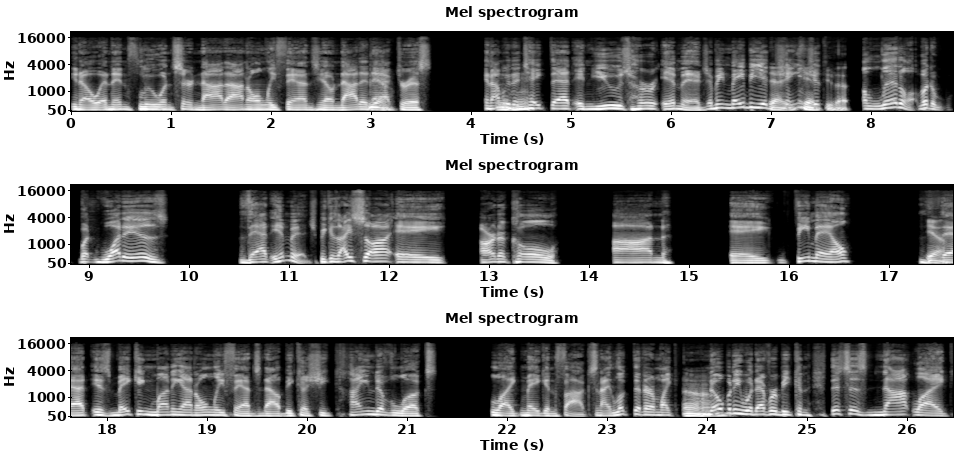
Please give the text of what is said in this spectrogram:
you know, an influencer, not on OnlyFans, you know, not an Yeah. actress. And I'm going Mhm. to take that and use her image. I mean, maybe you yeah, change can't it a little but but what is that image because i saw a article on a female Yeah. that is making money on OnlyFans now because she kind of looks like Megan Fox. And I looked at her, I'm like, Uh-huh. nobody would ever be. Con- this is not like,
